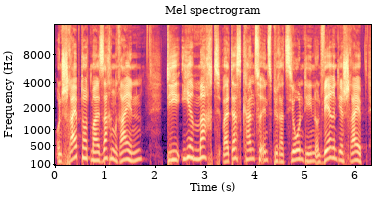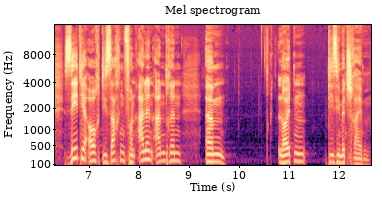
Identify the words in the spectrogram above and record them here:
Und schreibt dort mal Sachen rein, die ihr macht, weil das kann zur Inspiration dienen. Und während ihr schreibt, seht ihr auch die Sachen von allen anderen ähm, Leuten, die sie mitschreiben.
